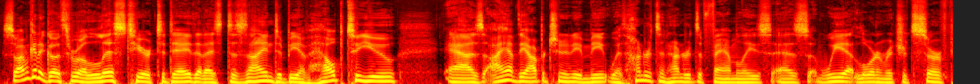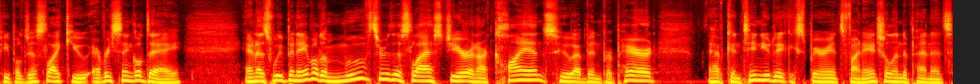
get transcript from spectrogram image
So I'm going to go through a list here today that is designed to be of help to you as I have the opportunity to meet with hundreds and hundreds of families as we at Lord and Richard serve people just like you every single day. And as we've been able to move through this last year and our clients who have been prepared have continued to experience financial independence,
